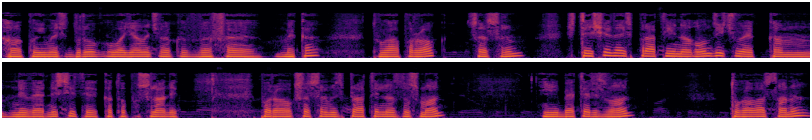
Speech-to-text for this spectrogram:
ако имаш друг уважаем човек в Мека, това пророк Сърсърм щеше да изпрати на онзи човек към неверниците като посланик. Пророк Сърсърм изпратил на Дусман и Бетер Изван. Тогава стана,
